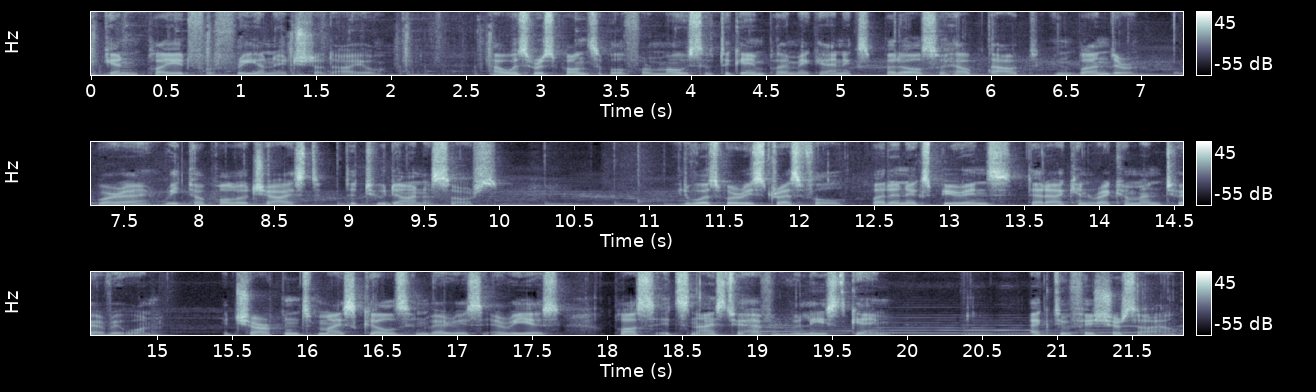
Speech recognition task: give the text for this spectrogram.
You can play it for free on itch.io. I was responsible for most of the gameplay mechanics, but also helped out in Blender, where I retopologized the two dinosaurs. It was very stressful, but an experience that I can recommend to everyone. It sharpened my skills in various areas, plus it's nice to have a released game. Back to Fisher's Isle.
